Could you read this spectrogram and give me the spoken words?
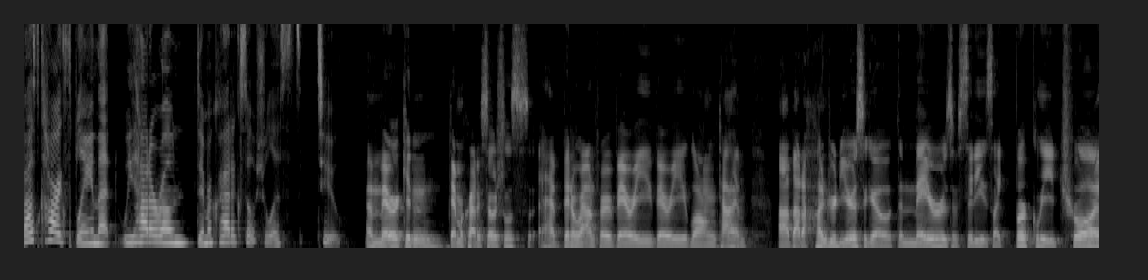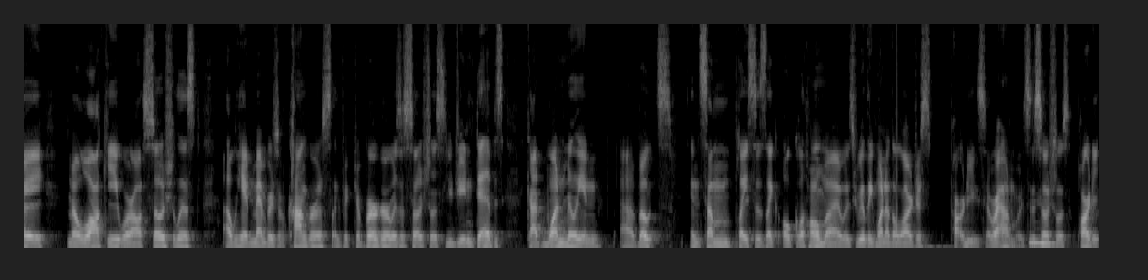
Bhaskar explained that we had our own democratic socialists too. American democratic socialists have been around for a very, very long time. Uh, about 100 years ago, the mayors of cities like Berkeley, Troy, Milwaukee were all socialist. Uh, we had members of Congress, like Victor Berger was a socialist. Eugene Debs got 1 million uh, votes. In some places like Oklahoma, it was really one of the largest parties around, was the mm-hmm. Socialist Party.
